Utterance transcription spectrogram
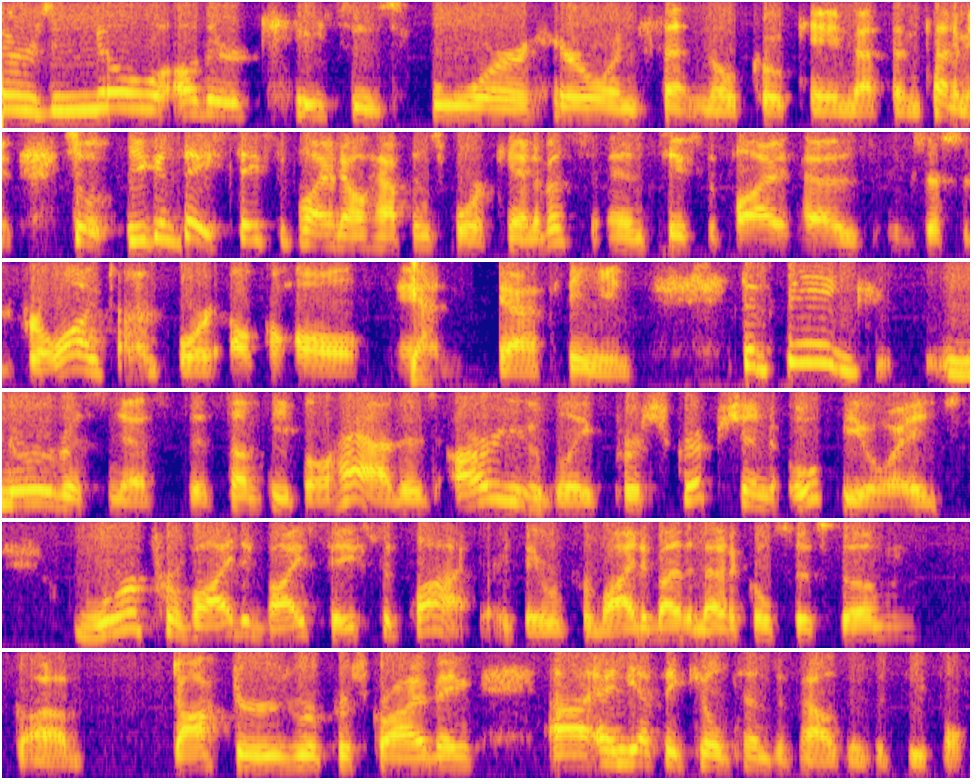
there's no other cases for heroin, fentanyl, cocaine, methamphetamine. So you can say safe supply now happens for cannabis, and safe supply has existed for a long time for alcohol and yeah. caffeine. The big nervousness that some people have is arguably prescription opioids were provided by safe supply, right? They were provided by the medical system. Uh, doctors were prescribing, uh, and yet they killed tens of thousands of people.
